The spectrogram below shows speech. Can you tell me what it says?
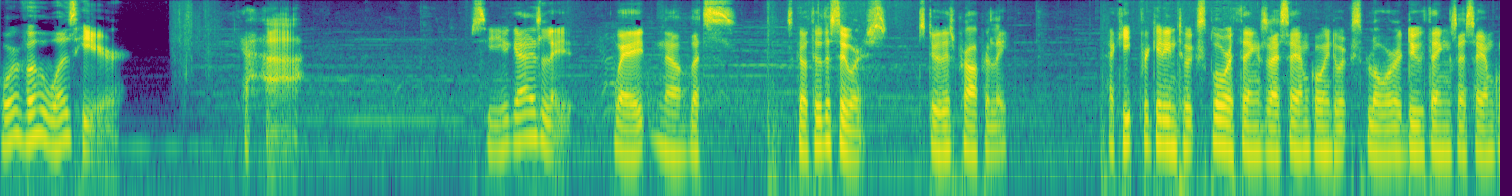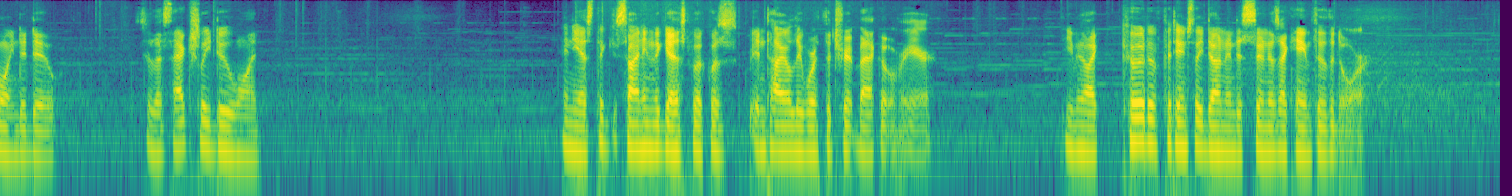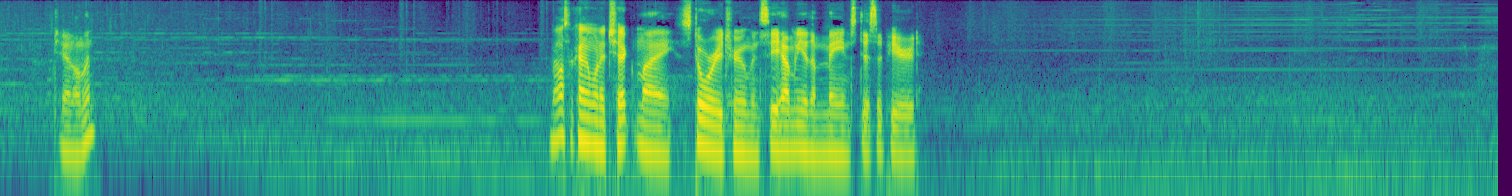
Corvo was here. Haha. See you guys later. Wait, no, let's let's go through the sewers. Let's do this properly. I keep forgetting to explore things I say I'm going to explore or do things I say I'm going to do. So let's actually do one. And yes, the, signing the guest book was entirely worth the trip back over here. Even though I could have potentially done it as soon as I came through the door. Gentlemen. I also kind of want to check my storage room and see how many of the mains disappeared.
